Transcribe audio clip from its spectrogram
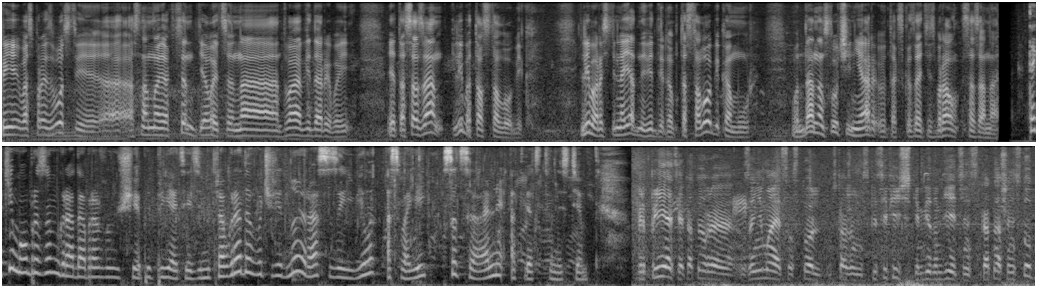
При воспроизводстве основной акцент делается на два вида рыбы. Это сазан, либо толстолобик, либо растительноядные виды рыб, толстолобик, амур. Вот в данном случае НИАР, так сказать, избрал сазана. Таким образом, градообразующее предприятие Димитровграда в очередной раз заявило о своей социальной ответственности. Предприятие, которое занимается столь, скажем, специфическим видом деятельности, как наш институт,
